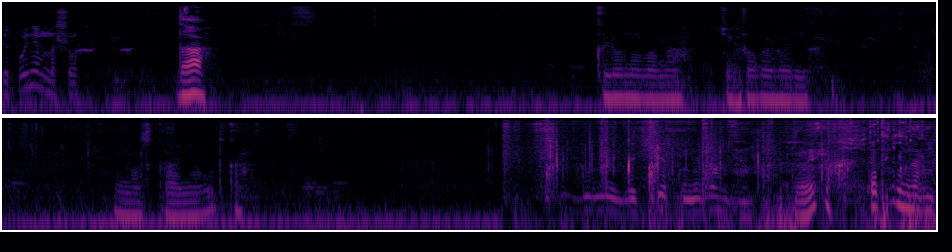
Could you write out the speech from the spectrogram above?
Ти поняв на що? Да. Клюнула на тигровий горіх. У нас крайня утка. Дурний, для в не влазим. Велика? Та такий норм.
